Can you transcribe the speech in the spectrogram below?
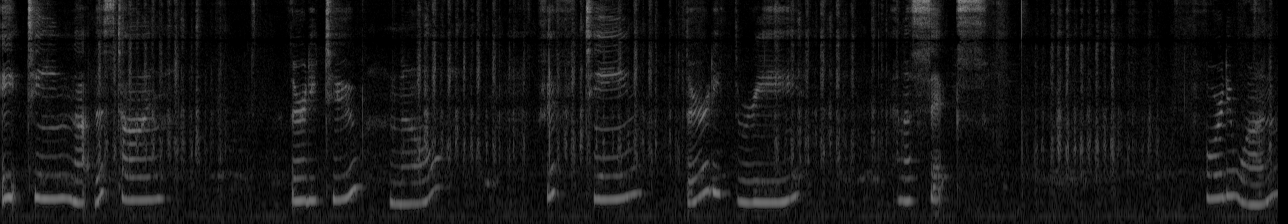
18, not this time. 32, no. 15, 33, and a 6. 41,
